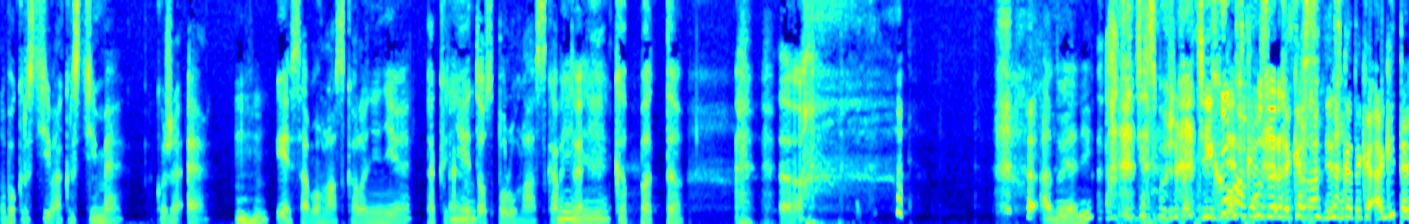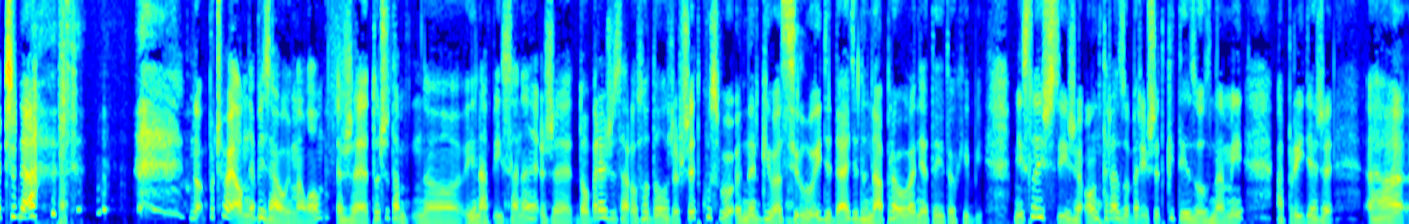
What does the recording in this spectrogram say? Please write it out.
lebo krstím a krstíme, akože E. Mm-hmm. Je samohláska, ale nie, nie. Tak nie uh-huh. je mhm. to spoluhláska, nie, to je nie. KPT. Áno, Jani. A ty dnes môže byť ticho dneska, a taká, dneska taká agitačná. No počúvaj, ale mňa by zaujímalo, že to, čo tam no, je napísané, že dobre, že sa rozhodol, že všetku svoju energiu a silu ide dať do napravovania tejto chyby. Myslíš si, že on teraz zoberie všetky tie zoznamy a príde, že uh,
